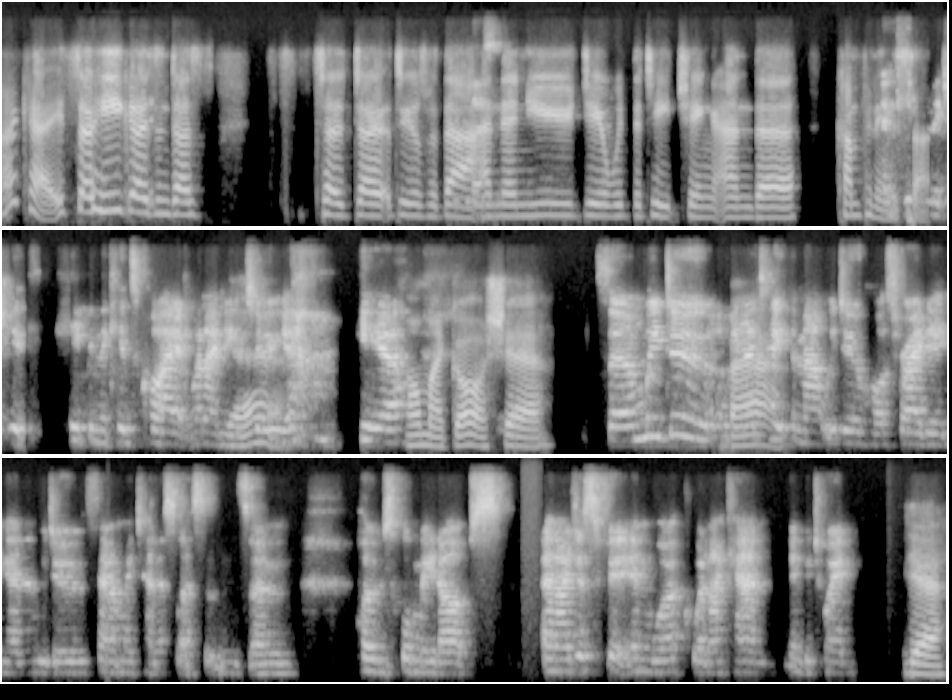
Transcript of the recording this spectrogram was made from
Okay, so he goes and does so do, deals with that, does. and then you deal with the teaching and the company And keeping the kids keeping the kids quiet when I need Yeah. to. Yeah. yeah. Oh my gosh, yeah. So and we do, I mean, I take them out, we do horse riding and we do family tennis lessons and homeschool meetups. And I just fit in work when I can in between. Yeah,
